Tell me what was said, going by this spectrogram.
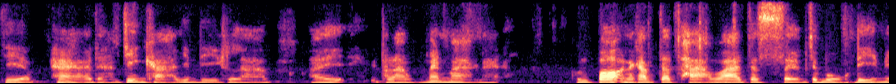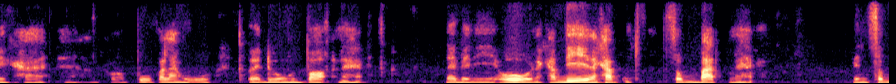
เจี๊ยบห้าอาจารย์จริงค่ะยินดีครับให้พลังแม่นมากนะฮะคุณเปาะนะครับ จะถามว่าจะเสริมจมูกดีไหมคะ ขอปู่พลังหู เปิดดวงคุณเปาะนะฮะ ได้แบบนี้ โอ้นะครับ ดีนะครับ สมบัตินะฮะเป็นสม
